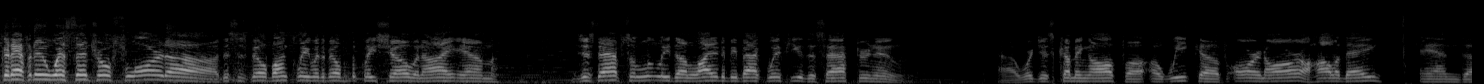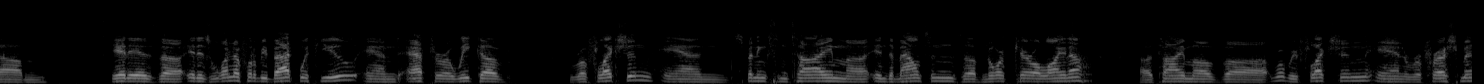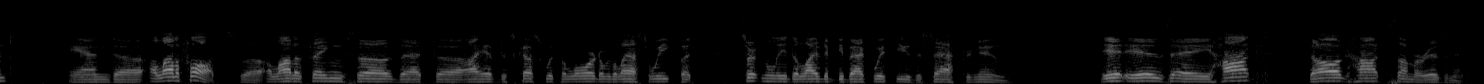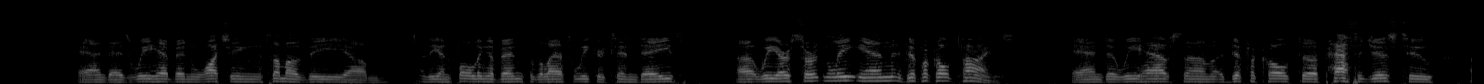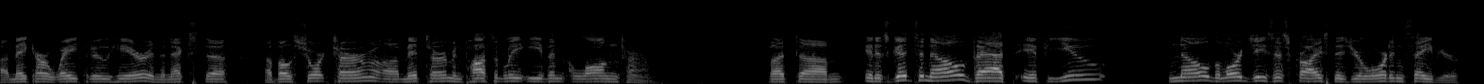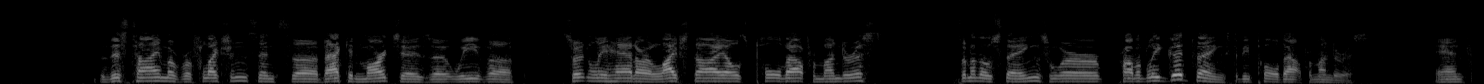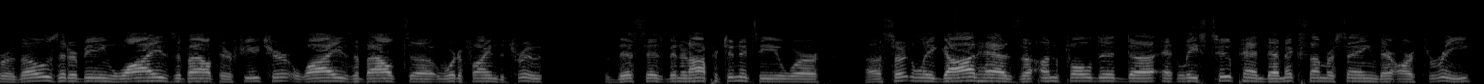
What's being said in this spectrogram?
Good afternoon, West Central Florida. This is Bill Bunkley with the Bill Bunkley Show, and I am just absolutely delighted to be back with you this afternoon. Uh, we're just coming off a, week of R&R, a holiday, and um, it is uh, it is wonderful to be back with you. And after a week of reflection and spending some time uh, in the mountains of North Carolina, a time of uh, reflection and refreshment, and uh, a lot of thoughts, uh, a lot of things uh, that uh, I have discussed with the Lord over the last week, but certainly delighted to be back with you this afternoon. It is a hot, dog hot summer, isn't it? And as we have been watching some of the um, the unfolding events of the last week or 10 days, uh, we are certainly in difficult times. And uh, we have some difficult passages to make our way through here in the next uh, uh, both short term, midterm, and possibly even long term. But um, it is good to know that if you know the Lord Jesus Christ as your Lord and Savior, this time of reflection since uh, back in March as uh, we've uh, certainly had our lifestyles pulled out from under us. Some of those things were probably good things to be pulled out from under us. And for those that are being wise about their future, wise about uh, where to find the truth, this has been an opportunity where uh, certainly God has uh, unfolded at least two pandemics. Some are saying there are three.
